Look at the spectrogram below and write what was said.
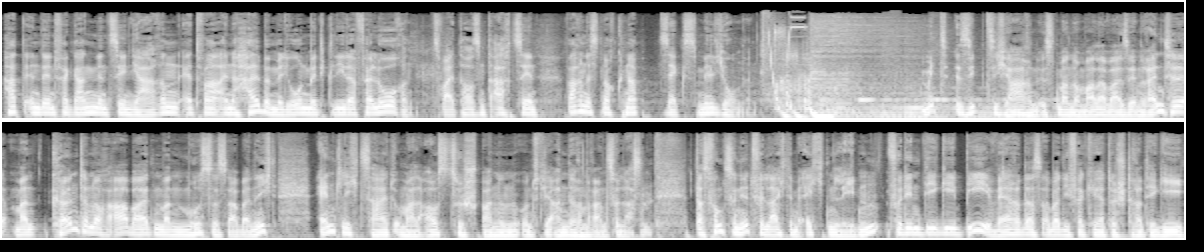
hat in den vergangenen zehn Jahren etwa eine halbe Million Mitglieder verloren. 2018 waren es noch knapp sechs Millionen. Mit 70 Jahren ist man normalerweise in Rente. Man könnte noch arbeiten, man muss es aber nicht. Endlich Zeit, um mal auszuspannen und die anderen ranzulassen. Das funktioniert vielleicht im echten Leben. Für den DGB wäre das aber die verkehrte Strategie,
